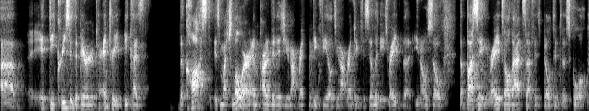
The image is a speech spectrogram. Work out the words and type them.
uh, it decreases the barrier to entry because the cost is much lower and part of it is you're not renting fields you're not renting facilities right? The you know so the busing right? It's all that stuff is built into the school.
